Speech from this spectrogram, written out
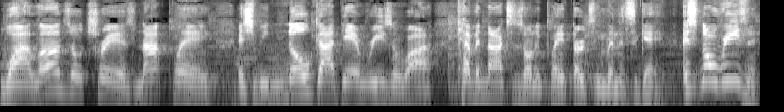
why Alonzo Trier is not playing. It should be no goddamn reason why Kevin Knox is only playing 13 minutes a game. It's no reason.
